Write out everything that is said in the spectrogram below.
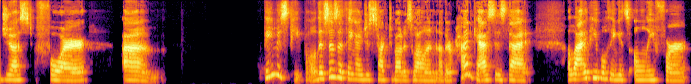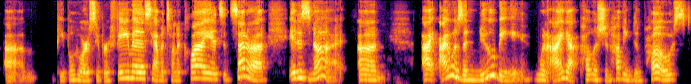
just for um, famous people. This is a thing i just talked about as well in another podcast is that a lot of people think it's only for um, people who are super famous, have a ton of clients, etc. It is not. Um, I, I was a newbie when I got published in Huffington Post.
